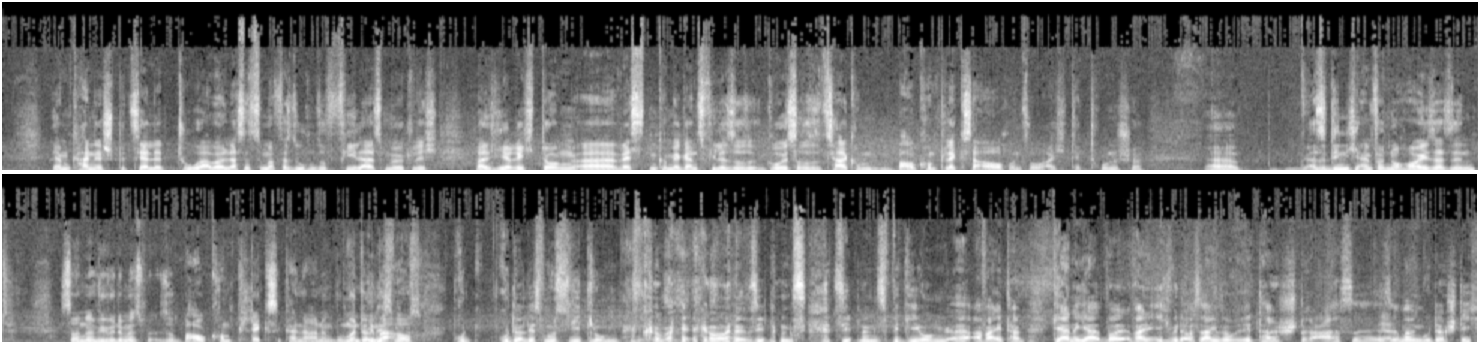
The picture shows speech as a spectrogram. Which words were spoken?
Wir haben keine spezielle Tour, aber lass uns mal versuchen, so viel als möglich, weil hier Richtung äh, Westen kommen ja ganz viele so größere Sozialbaukomplexe auch und so architektonische, äh, also die nicht einfach nur Häuser sind, sondern wie würde man es so Baukomplexe, keine Ahnung, wo man immer auch Brut- Brutalismus, Siedlung, können wir, können wir eine Siedlungs, Siedlungsbegehung äh, erweitern. Gerne, ja, weil, weil ich würde auch sagen, so Ritterstraße ist Ja. immer ein guter Stich.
